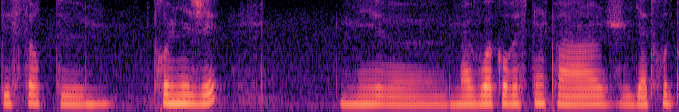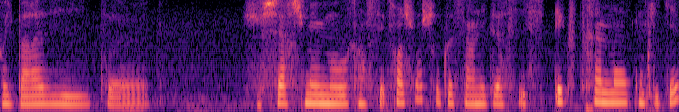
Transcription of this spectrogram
des sortes de premiers jets. Mais ma voix correspond pas, il y a trop de bruit parasite, je cherche mes mots. Enfin, c'est, franchement, je trouve que c'est un exercice extrêmement compliqué.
